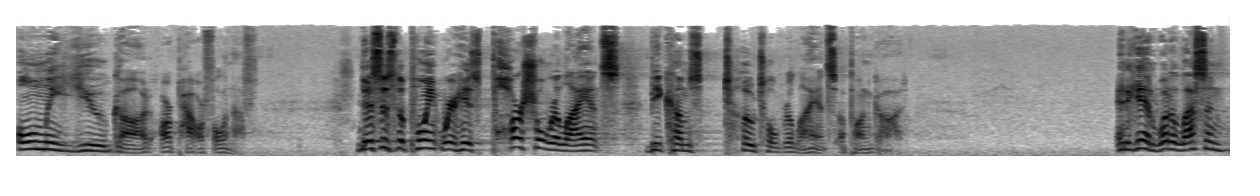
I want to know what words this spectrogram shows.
Only you, God, are powerful enough. This is the point where his partial reliance becomes total reliance upon God. And again, what a lesson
